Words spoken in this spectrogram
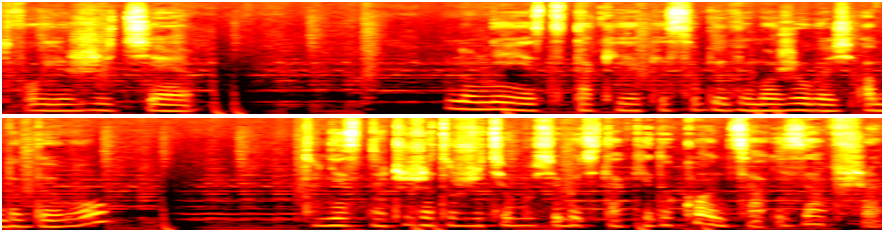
Twoje życie no nie jest takie, jakie sobie wymarzyłeś, aby było, to nie znaczy, że to życie musi być takie do końca i zawsze.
